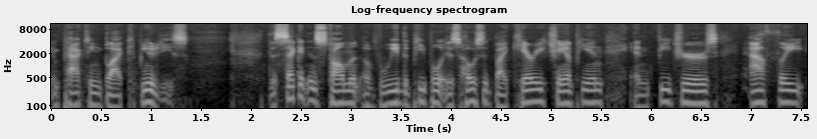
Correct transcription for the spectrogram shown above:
impacting black communities. The second installment of We the People is hosted by Cari Champion and features athlete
